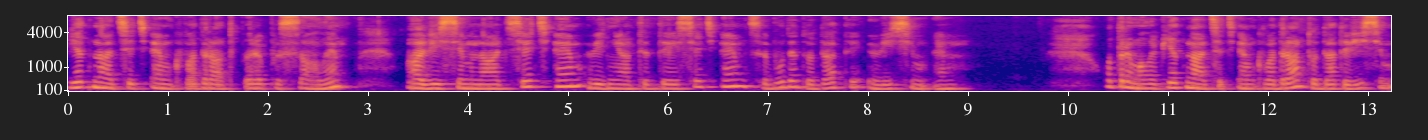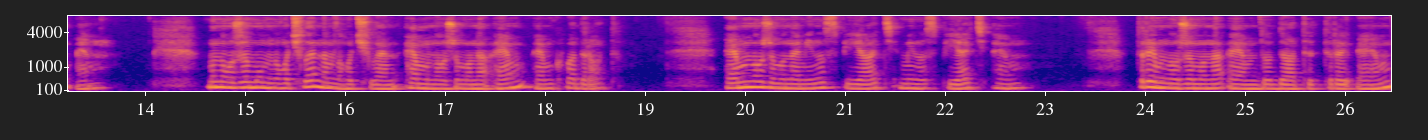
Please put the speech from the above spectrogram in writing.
15m квадрат переписали, а 18m відняти 10m це буде додати 8m. Отримали 15m квадрат додати 8m. Множимо многочлен на многочлен. m множимо на m, m квадрат. m множимо на мінус 5, мінус 5m. 3 множимо на m додати 3m.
